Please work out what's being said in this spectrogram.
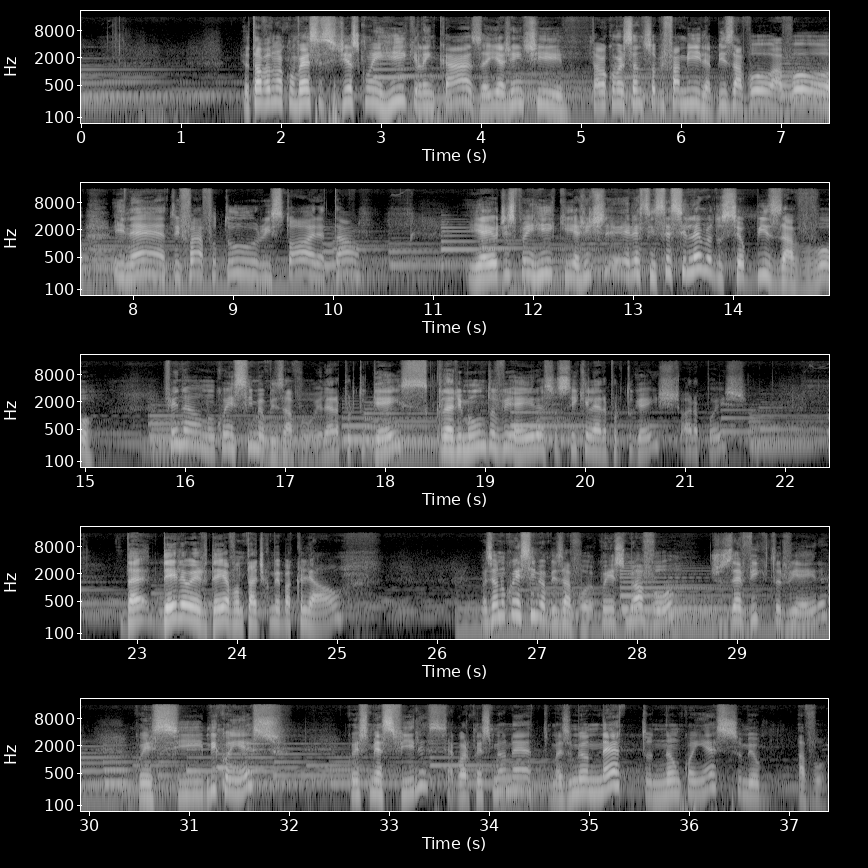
Eu estava numa conversa esses dias com o Henrique lá em casa e a gente estava conversando sobre família, bisavô, avô e neto, e futuro, história e tal. E aí eu disse para o Henrique, a gente, ele assim, você se lembra do seu bisavô? Eu falei, não, não conheci meu bisavô. Ele era português, Clarimundo Vieira, só sei que ele era português, ora pois. Da, dele eu herdei a vontade de comer bacalhau. Mas eu não conheci meu bisavô. Eu conheço meu avô, José Victor Vieira. Conheci, me conheço, conheço minhas filhas, agora conheço meu neto. Mas o meu neto não conhece o meu avô.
